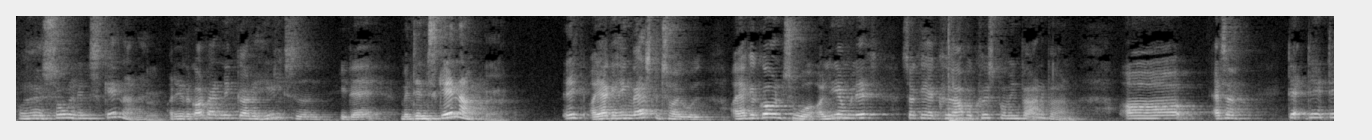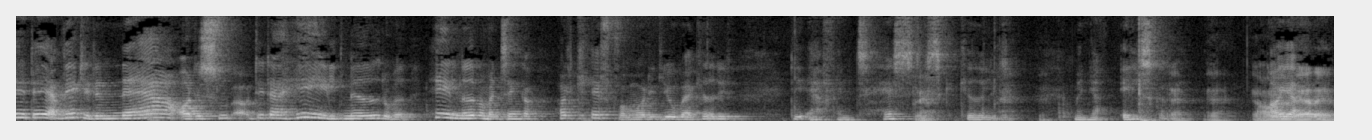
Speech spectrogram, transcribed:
prøv at høre, solen den skinner da. Ja. Og det kan da godt være, at den ikke gør det hele tiden i dag. Men den skinner. Ja. Ikke? Og jeg kan hænge vasketøj ud, og jeg kan gå en tur, og lige om lidt, så kan jeg køre op og kysse på mine børnebørn. Og altså, det, det, det, det er virkelig det nære, og det, og det der helt nede, du ved, helt nede, hvor man tænker, hold kæft, hvor må dit liv være kedeligt. Det er fantastisk ja. kedeligt, men jeg elsker det. Ja, ja. Jeg holder Og af jeg- hverdagen.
